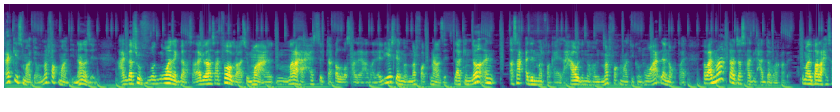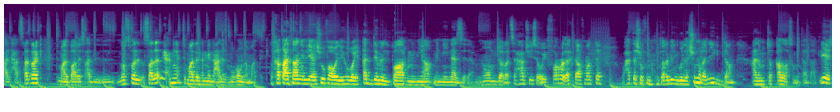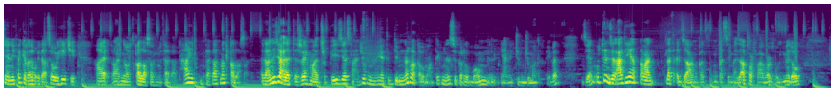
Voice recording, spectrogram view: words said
العكس مالتي أو المرفق مالتي نازل أقدر أشوف وين أقدر أصعد؟ أقدر أصعد فوق رأسي وما ما راح أحس بتقلص على العضلة. ليش؟ لأنه المرفق نازل. لكن لو ان أصعد المرفق يعني أحاول إنه المرفق مالتي يكون هو أعلى نقطة طبعا ما أحتاج أصعد لحد الرقبة. احتمال البار راح يصعد لحد صدرك احتمال البار يصعد نصف الصدر يعني اعتمادا همين على المرونة مالتك. الخطأ الثاني اللي أشوفه واللي هو يقدم البار من يا من ينزله. من هو مجرد سحب شي يسوي يفر الأكتاف مالته وحتى أشوف انه يقول له شمره لي قدام على مود تتقلص المثلثات ليش؟ يعني فكر إذا أسوي هيجي هاي راح إنه تقلصت المثلثات. هاي المثلثات ما تقلصت. إذا نجي على التشريح مال ال trapezius راح نشوف إنه هي تبدي من الرقبه مالتك من ال skull bone يعني الجمجمة تقريبا. زين وتنزل عاد هي طبعا ثلاث أجزاء نقسمها ال upper fibers وال middle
